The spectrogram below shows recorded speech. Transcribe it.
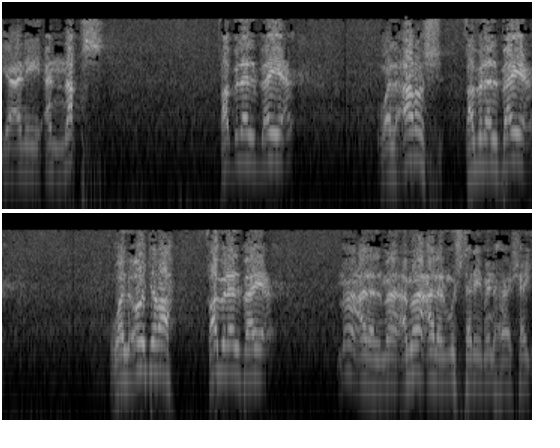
يعني النقص قبل البيع والعرش قبل البيع والأجرة قبل البيع ما على الماء ما على المشتري منها شيء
